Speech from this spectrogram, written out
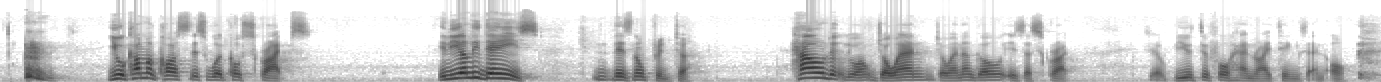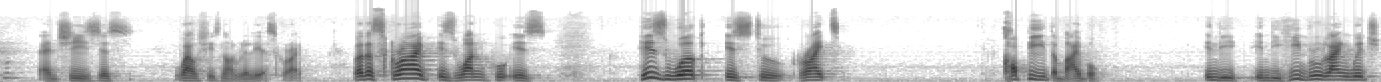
you will come across this word called scribes. In the early days, there's no printer. How do well, Joanne, Joanna Go is a scribe. She beautiful handwritings and all. And she's just, well, she's not really a scribe. But the scribe is one who is, his work is to write, copy the Bible in the, in the Hebrew language,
